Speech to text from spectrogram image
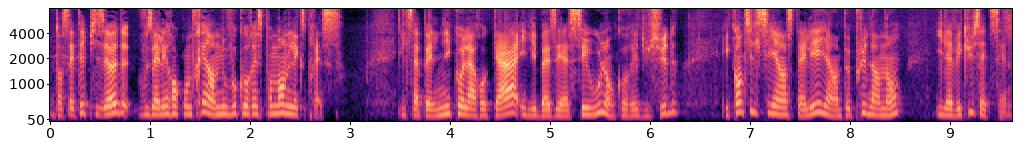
Dans cet épisode, vous allez rencontrer un nouveau correspondant de l'Express. Il s'appelle Nicolas Roca, il est basé à Séoul, en Corée du Sud, et quand il s'y est installé il y a un peu plus d'un an, il a vécu cette scène.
